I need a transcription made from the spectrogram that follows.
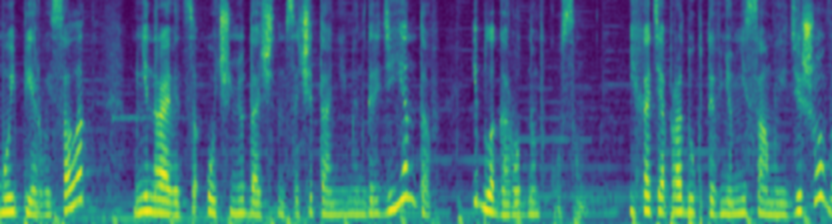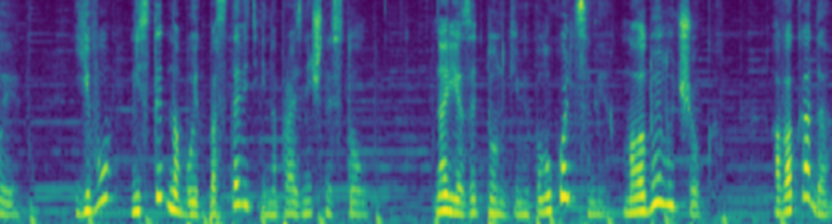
Мой первый салат мне нравится очень удачным сочетанием ингредиентов и благородным вкусом. И хотя продукты в нем не самые дешевые, его не стыдно будет поставить и на праздничный стол. Нарезать тонкими полукольцами молодой лучок. Авокадо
